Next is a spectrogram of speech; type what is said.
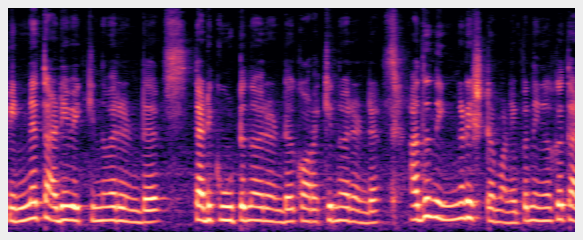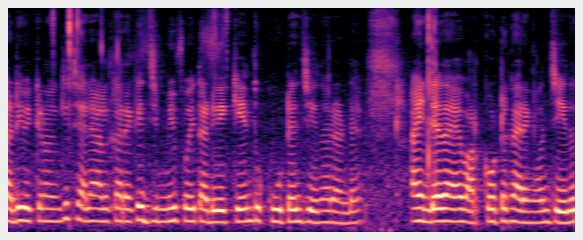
പിന്നെ തടി വെക്കുന്നവരുണ്ട് തടി കൂട്ടുന്നവരുണ്ട് കുറയ്ക്കുന്നവരുണ്ട്. അത് നിങ്ങളുടെ ഇഷ്ടമാണ്. ഇപ്പം നിങ്ങൾക്ക് തടി വെക്കണമെങ്കിൽ ചില ആൾക്കാരൊക്കെ ജിമ്മിൽ പോയി തടി വെക്കുകയും കൂട്ടുകയും ചെയ്യുന്നവരുണ്ട്. അതിന്റേതായ വർക്കൗട്ടും കാര്യങ്ങളും ചെയ്ത്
